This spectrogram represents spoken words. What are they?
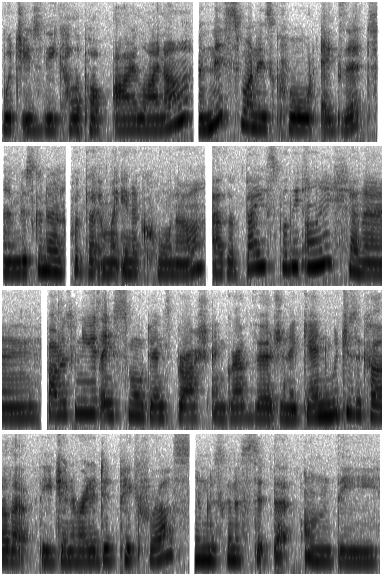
which is the Colourpop eyeliner. And this one is called Exit. I'm just going to put that in my inner corner as a base for the eyeshadow. But I'm just going to use a small dense brush and grab Virgin again, which is a colour that the generator did pick for us. I'm just going to sit that on the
